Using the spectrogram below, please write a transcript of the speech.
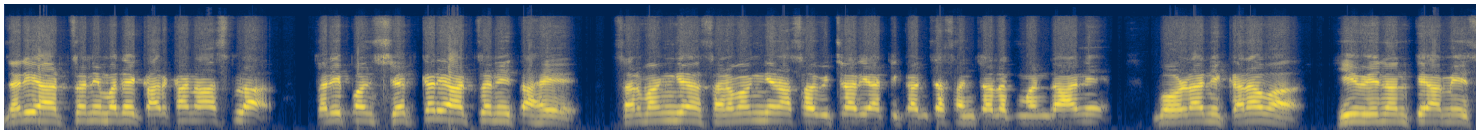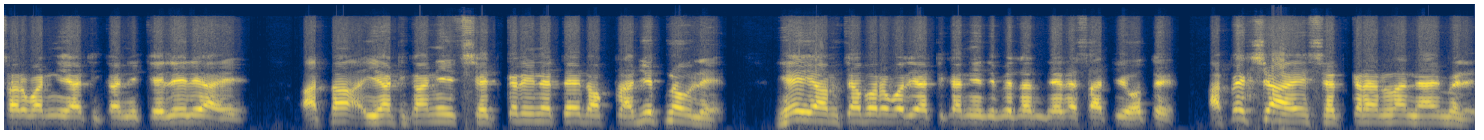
जरी अडचणीमध्ये कारखाना असला तरी पण शेतकरी अडचणीत आहे. सर्वांगीण सर्वांगीण असा विचार या ठिकाणच्या संचालक मंडळाने बोर्डाने करावा ही विनंती आम्ही सर्वांनी या ठिकाणी केलेली आहे. आता या ठिकाणी शेतकरी नेते डॉक्टर अजित नवले हे आमच्या बरोबर या ठिकाणी निवेदन देण्यासाठी होते. अपेक्षा आहे शेतकऱ्यांना न्याय मिळेल.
